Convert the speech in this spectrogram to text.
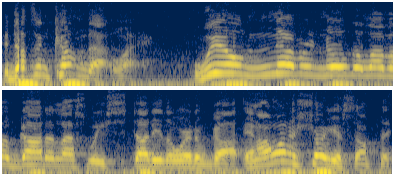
It doesn't come that way. We'll never know the love of God unless we study the Word of God. And I want to show you something.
